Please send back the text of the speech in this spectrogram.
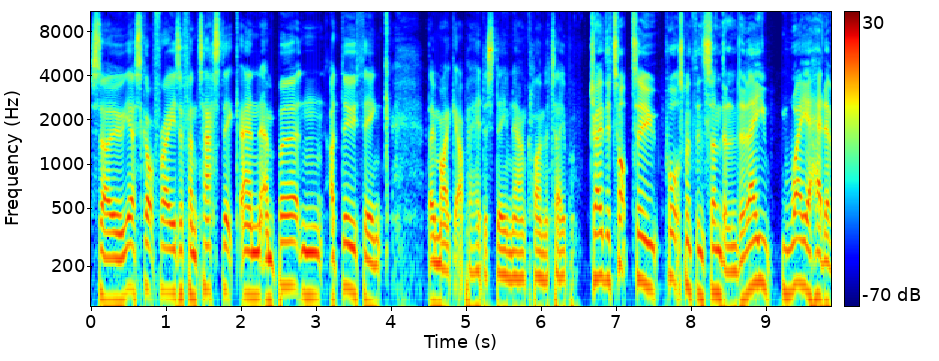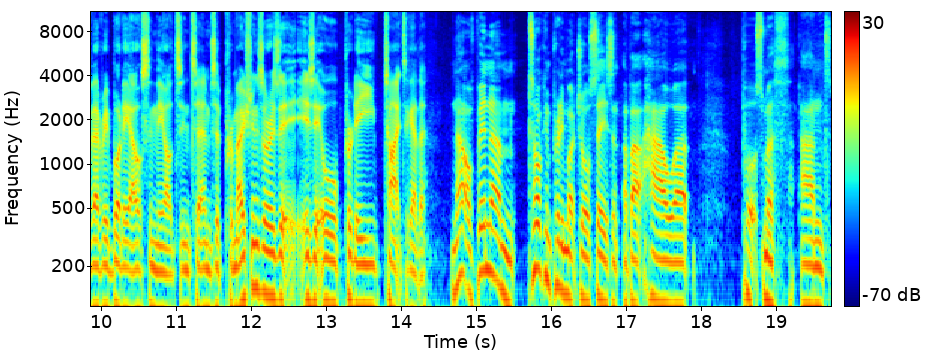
So yeah, Scott Fraser, fantastic. And and Burton, I do think they might get up ahead of steam now and climb the table. Joe, the top two, Portsmouth and Sunderland, are they way ahead of everybody else in the odds in terms of promotions, or is it is it all pretty tight together? No, I've been um, talking pretty much all season about how uh, Portsmouth and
